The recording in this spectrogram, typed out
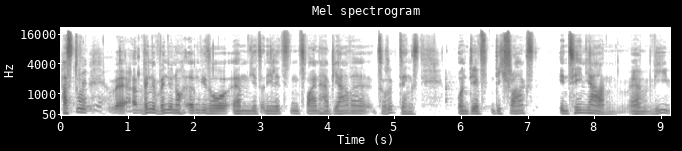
Hast du, äh, wenn du, wenn du noch irgendwie so ähm, jetzt an die letzten zweieinhalb Jahre zurückdenkst und dir, dich fragst, in zehn Jahren, äh, wie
